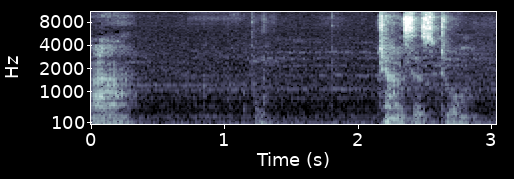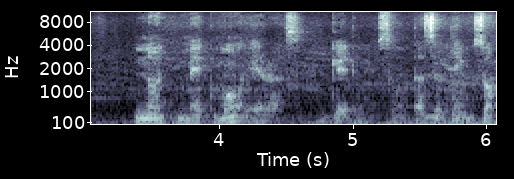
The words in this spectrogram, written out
uh, chances to not make more errors. You get me? So that's the thing. So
